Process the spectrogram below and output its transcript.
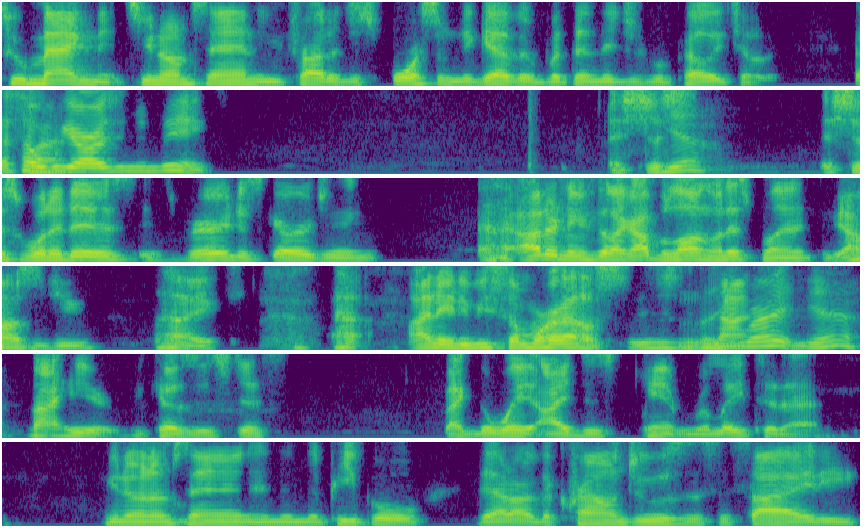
two magnets. You know what I'm saying? You try to just force them together, but then they just repel each other. That's how right. we are as human beings. It's just, yeah. it's just what it is. It's very discouraging. I don't even feel like I belong on this planet, to be honest with you. Like, I need to be somewhere else. It's just not right. Yeah, not here because it's just like the way I just can't relate to that. You know what I'm saying? And then the people that are the crown jewels of society,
